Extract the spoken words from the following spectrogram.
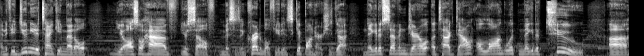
And if you do need a tanking medal, you also have yourself Mrs. Incredible if you didn't skip on her. She's got negative 7 general attack down, along with negative 2 uh,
